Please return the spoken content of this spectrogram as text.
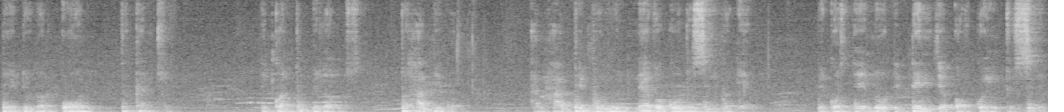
they do not own the country. The country belongs to her people. And her people will never go to sleep again because they know the danger of going to sleep.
